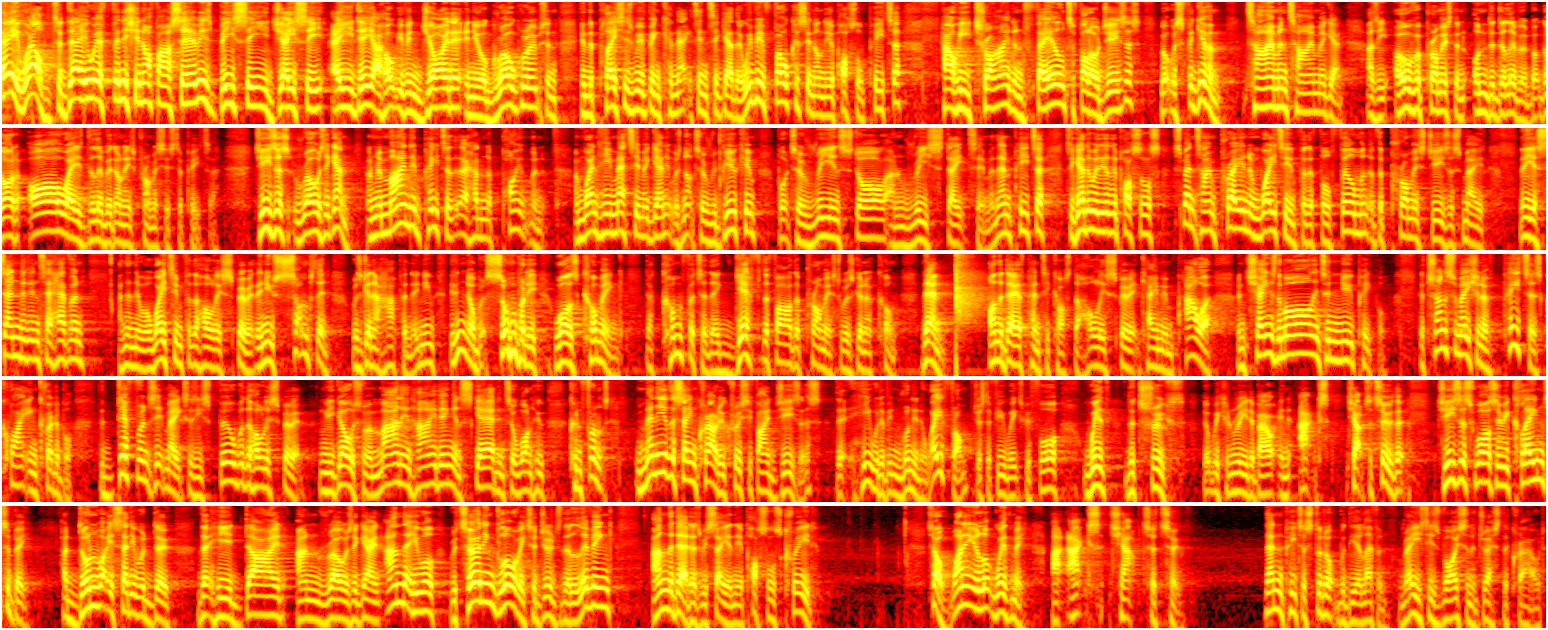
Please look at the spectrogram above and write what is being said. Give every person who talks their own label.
Speaker 1: Hey, well, today we're finishing off our series BCJCAD. I hope you've enjoyed it in your grow groups and in the places we've been connecting together. We've been focusing on the Apostle Peter, how he tried and failed to follow Jesus, but was forgiven time and time again as he overpromised and underdelivered. But God always delivered on his promises to Peter. Jesus rose again and reminded Peter that they had an appointment. And when he met him again, it was not to rebuke him, but to reinstall and restate him. And then Peter, together with the other apostles, spent time praying and waiting for the fulfillment of the promise Jesus made. Then he ascended into heaven and then they were waiting for the Holy Spirit. They knew something was going to happen. They knew they didn't know, but somebody was coming. The comforter, the gift the Father promised was going to come. Then, on the day of Pentecost, the Holy Spirit came in power and changed them all into new people. The transformation of Peter is quite incredible. The difference it makes as he's filled with the Holy Spirit and he goes from a man in hiding and scared into one who confronts many of the same crowd who crucified Jesus that he would have been running away from just a few weeks before with the truth that we can read about in Acts chapter 2 that Jesus was who he claimed to be, had done what he said he would do, that he died and rose again, and that he will return in glory to judge the living and the dead, as we say in the Apostles' Creed. So, why don't you look with me at Acts chapter 2? Then Peter stood up with the eleven, raised his voice, and addressed the crowd.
